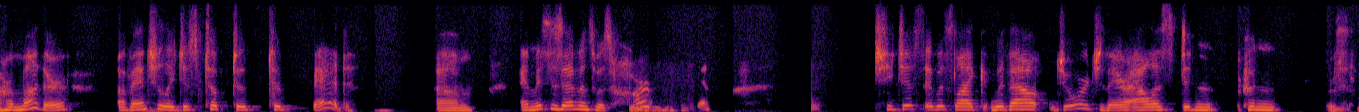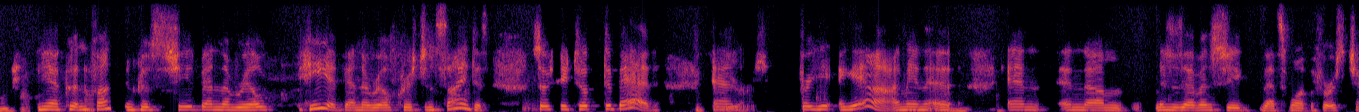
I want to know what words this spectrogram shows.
her mother eventually just took to, to bed. Um, and mrs evans was heartbroken she just it was like without george there alice didn't couldn't function. yeah, couldn't function because she had been the real, he had been the real Christian scientist. So she took to bed, and Years. for ye- yeah, I mean, uh, and and um, Mrs. Evans, she that's one the first ch-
